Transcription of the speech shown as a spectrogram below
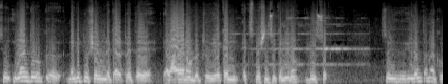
సో ఇలాంటి ఒక నెగిటివ్ షేడ్ ఉండే క్యారెక్టర్ అయితే ఎలాగైనా ఉండొచ్చు. A can expressions you can you know do so so ఇదంతా నాకు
